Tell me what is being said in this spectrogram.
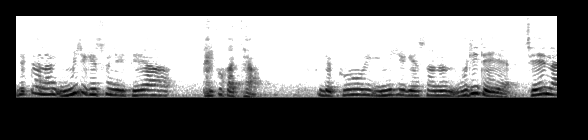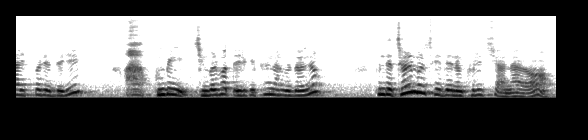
일단은 이미지 개선이 돼야 될 것 같아요. 근데 그 이미지 개선은 우리 대에 제 나이 또래들이 아 군뱅이 징글벗다 이렇게 표현하거든요. 근데 젊은 세대는 그렇지 않아요.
